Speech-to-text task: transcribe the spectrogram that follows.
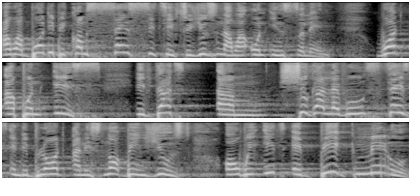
our body becomes sensitive to using our own insulin what happened is if that um, sugar level stays in the blood and is not being used, or we eat a big meal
